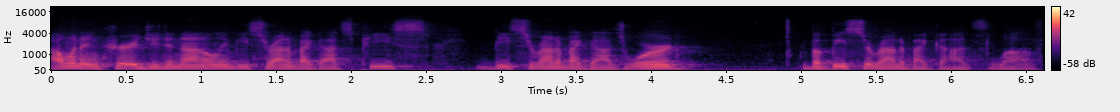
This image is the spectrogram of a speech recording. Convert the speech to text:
I want to encourage you to not only be surrounded by God's peace, be surrounded by God's Word, but be surrounded by God's love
